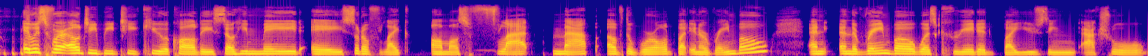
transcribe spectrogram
it was for LGBTQ equality. So he made a sort of like almost flat map of the world, but in a rainbow, and and the rainbow was created by using actual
